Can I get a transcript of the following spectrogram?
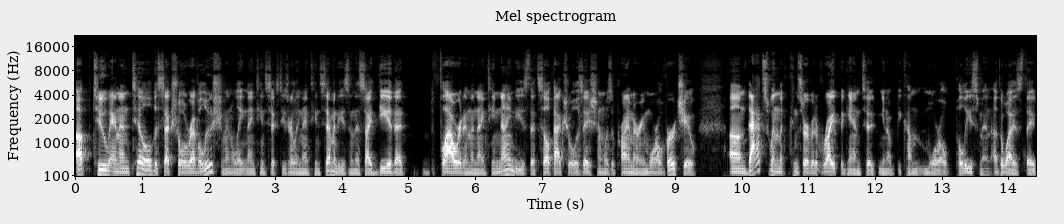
up to and until the sexual revolution in the late 1960s, early 1970s, and this idea that flowered in the 1990s that self-actualization was a primary moral virtue um, that's when the conservative right began to you know become moral policemen. Otherwise they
